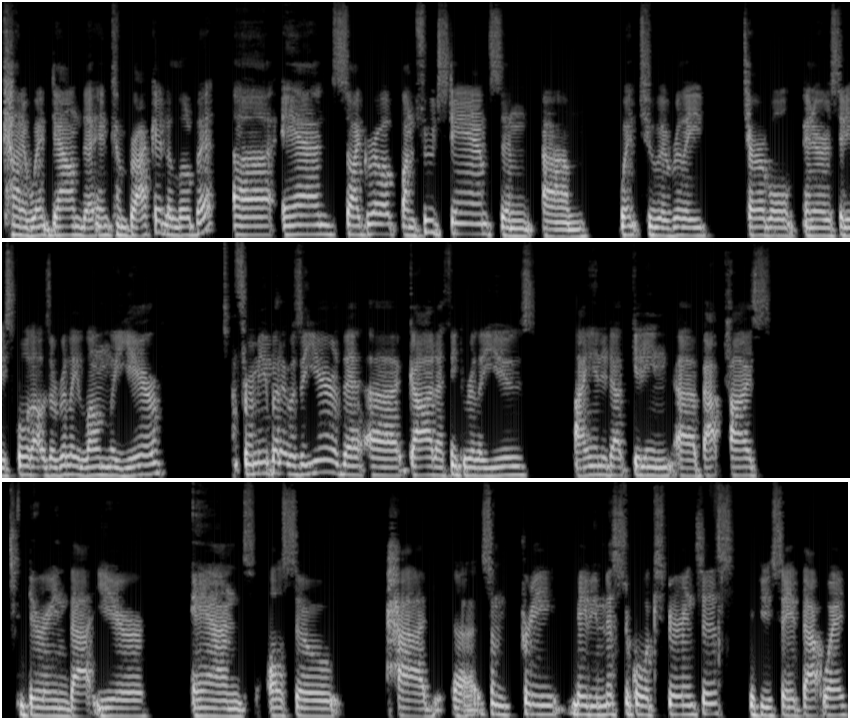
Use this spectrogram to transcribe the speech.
kind of went down the income bracket a little bit. Uh, and so I grew up on food stamps and um, went to a really terrible inner city school. That was a really lonely year for me, but it was a year that uh, God, I think, really used. I ended up getting uh, baptized during that year and also had uh, some pretty maybe mystical experiences, if you say it that way.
